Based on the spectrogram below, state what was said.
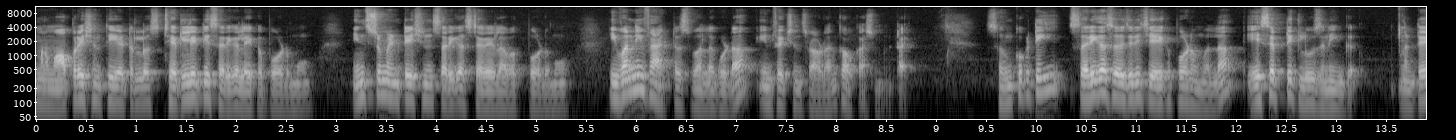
మనం ఆపరేషన్ థియేటర్లో స్టెరిలిటీ సరిగా లేకపోవడము ఇన్స్ట్రుమెంటేషన్ సరిగా స్టెరైల్ అవ్వకపోవడము ఇవన్నీ ఫ్యాక్టర్స్ వల్ల కూడా ఇన్ఫెక్షన్స్ రావడానికి అవకాశం ఉంటాయి. సో ఇంకొకటి సరిగా సర్జరీ చేయకపోవడం వల్ల ఏసెప్టిక్ లూజనింగ్ అంటే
